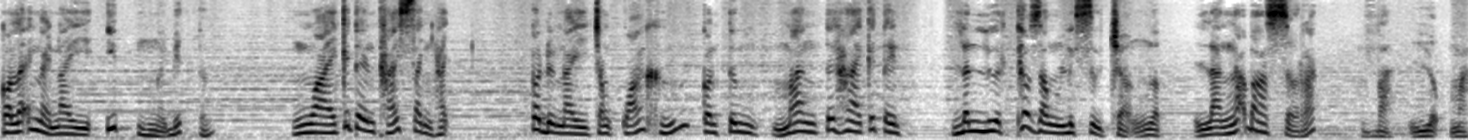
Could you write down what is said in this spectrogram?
Có lẽ ngày nay ít người biết tới. Ngoài cái tên thái xanh hạnh con đường này trong quá khứ còn từng mang tới hai cái tên, lần lượt theo dòng lịch sử trở ngược là ngã ba sở rắc và lộ ma.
